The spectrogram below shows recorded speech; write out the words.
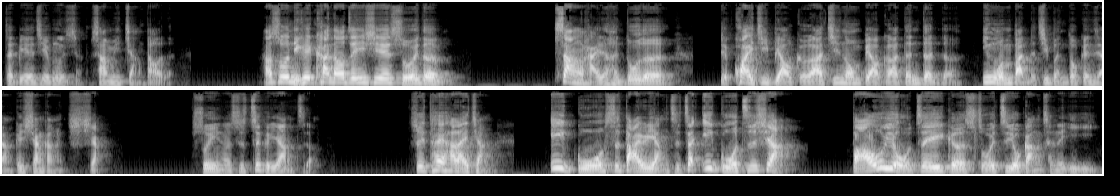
在别的节目上上面讲到的，她说你可以看到这一些所谓的上海的很多的会计表格啊、金融表格啊等等的英文版的，基本都跟这样跟香港很像，所以呢是这个样子啊。所以对他来讲，一国是大于两制，在一国之下保有这一个所谓自由港城的意义，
